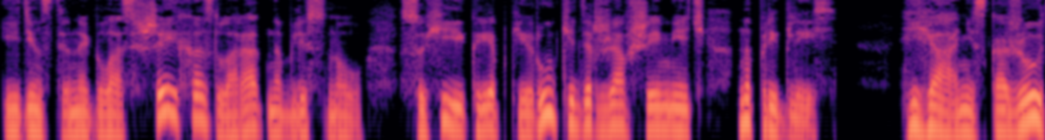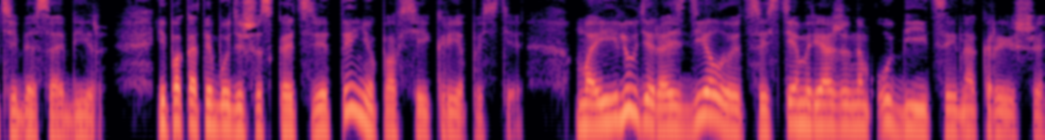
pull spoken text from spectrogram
Единственный глаз шейха злорадно блеснул. Сухие крепкие руки, державшие меч, напряглись. «Я не скажу тебе, Сабир, и пока ты будешь искать святыню по всей крепости, мои люди разделаются с тем ряженым убийцей на крыше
